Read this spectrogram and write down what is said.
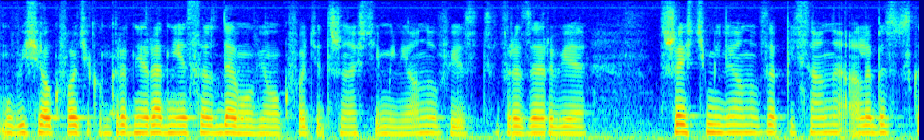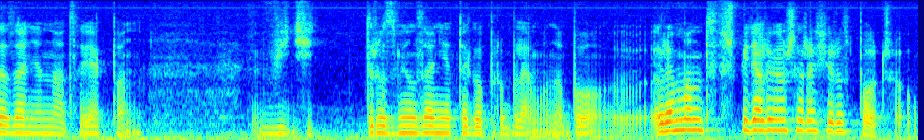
Mówi się o kwocie, konkretnie radni SLD mówią o kwocie 13 milionów, jest w rezerwie 6 milionów zapisane, ale bez wskazania na co. Jak pan widzi rozwiązanie tego problemu? No bo e, remont w szpitalu Jonszera się rozpoczął.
